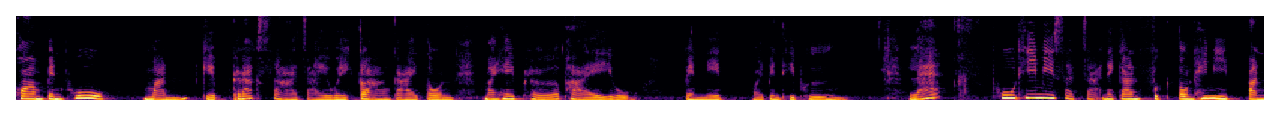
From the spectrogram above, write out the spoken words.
ความเป็นผู้ หมั่นเก็บรักษาใจไว้กลางกายตน ไม่ให้เผลอไผอยู่เป็นนิดไว้เป็นที่พึ่ง และผู้ที่มีสัจจะในการฝึกตนให้มีปัญ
